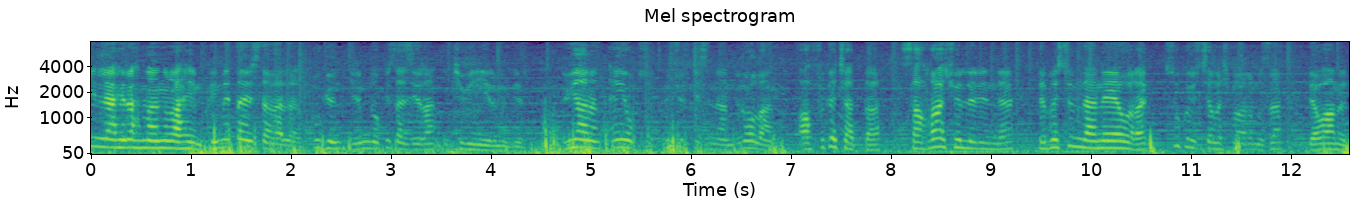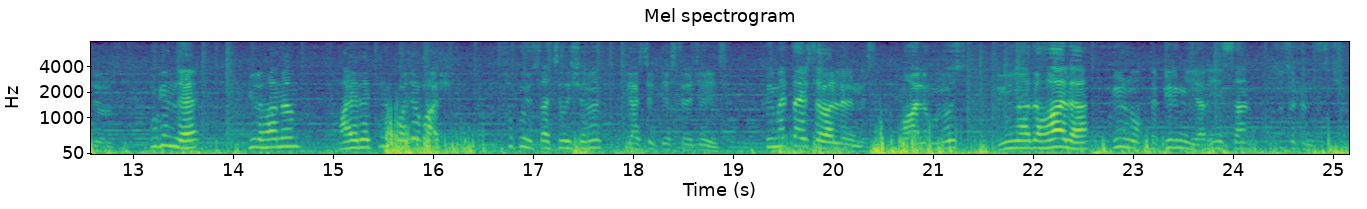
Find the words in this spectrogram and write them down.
Bismillahirrahmanirrahim. Kıymetli hayırseverler, bugün 29 Haziran 2021. Dünyanın en yoksul 3 ülkesinden biri olan Afrika Çat'ta Sahra Çöllerinde Tebessüm Derneği olarak su kuyusu çalışmalarımıza devam ediyoruz. Bugün de Gülhanım Hayrettin Kocabaş su kuyusu açılışını gerçekleştireceğiz. Kıymetli hayırseverlerimiz, malumunuz dünyada hala 1.1 milyar insan su sıkıntısı çekiyor.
